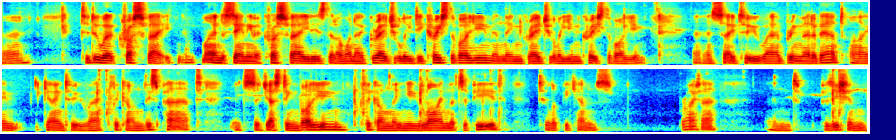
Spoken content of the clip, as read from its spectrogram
Uh, to do a crossfade, my understanding of a crossfade is that I want to gradually decrease the volume and then gradually increase the volume. Uh, so to uh, bring that about, I'm going to uh, click on this part. It's adjusting volume. Click on the new line that's appeared till it becomes brighter and position,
